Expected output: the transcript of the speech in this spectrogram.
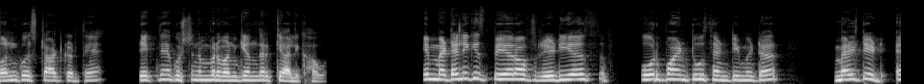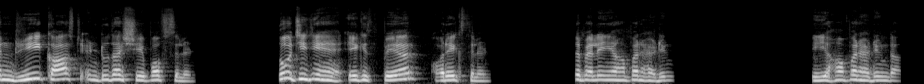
वन को स्टार्ट करते हैं। देखते हैं क्वेश्चन नंबर वन के अंदर क्या लिखा हुआ a metallic sphere of radius 4.2 centimetre melted and recast into the shape of cylinder दो चीज़ें हैं, एक स्पेयर और एक सिलेंडर सबसे पहले यहाँ पर हेडिंग यहाँ पर हेडिंग डाल।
